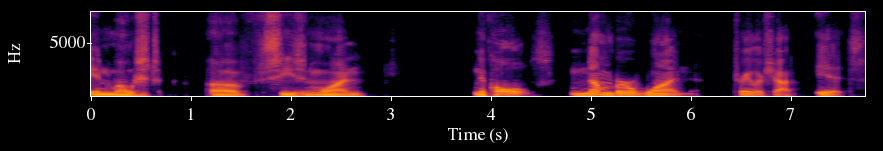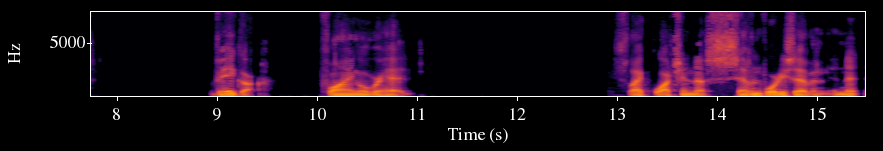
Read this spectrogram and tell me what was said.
in most of season one. Nicole's number one trailer shot is Vhagar flying overhead. It's like watching a 747, isn't it?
